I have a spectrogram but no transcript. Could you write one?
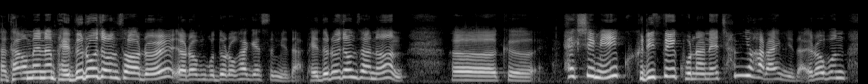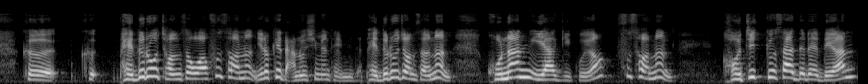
자, 다음에는 베드로전서를 여러분 보도록 하겠습니다. 베드로전서는 어, 그 핵심이 그리스도의 고난에 참여하라입니다. 여러분 그, 그 베드로 전서와 후서는 이렇게 나누시면 됩니다. 베드로 전서는 고난 이야기고요. 후서는 거짓 교사들에 대한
